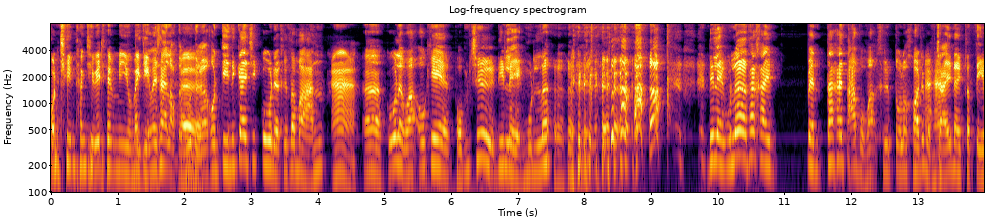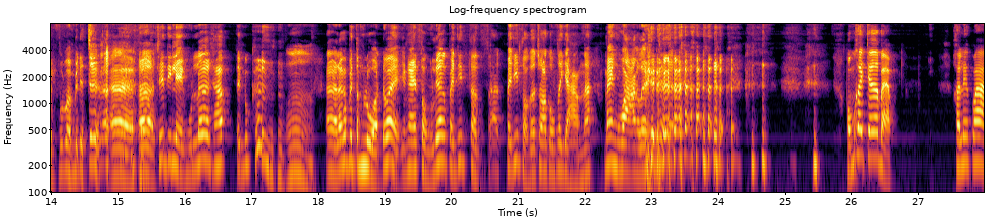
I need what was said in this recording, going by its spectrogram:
คนจีนทั้งชีวิตมีอยู่ไม่ไม่กี่กี่ไม่ใช่หรอกแต่เออพูดถึงว่าคนจีนที่ใกล้ชิดกูเนี่ยคือสมานอ่า เออ กูก็เลยว่า โอเค ผมชื่อดิเลกมุลเลอร์ดิเลกมุลเลอร์ถ้าใครเป็นถ้าใครตามผมอะคือตัวละครที่ผมอ่าฮะใช้ใน stream ฟุตบอลไม่ได้เจอเออเออชื่อดิเลกมุลเลอร์ครับ เป็นลูกครึ่งอืมเออแล้วก็เป็นตำรวจด้วย ยังไงส่งเรื่องไปที่สไปที่สตชตรงสยามนะ แม่งวางเลย ผมเคยเจอแบบ เขาเรียกว่า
